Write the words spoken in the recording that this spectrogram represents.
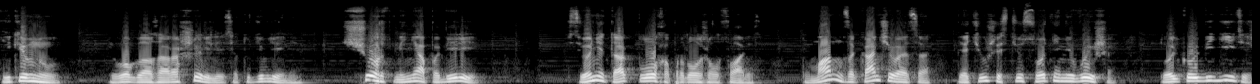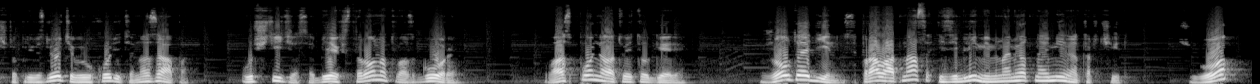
и кивнул. Его глаза расширились от удивления. «Черт меня побери!» «Все не так плохо», – продолжил Фарис. «Туман заканчивается пятью-шестью сотнями выше. Только убедитесь, что при взлете вы уходите на запад. Учтите, с обеих сторон от вас горы». «Вас понял», – ответил Герри. «Желтый один. Справа от нас из земли минометная мина торчит». «Чего?»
